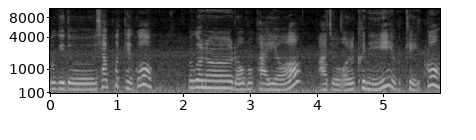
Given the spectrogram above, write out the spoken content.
여기도 샤퍼테고 요거는 러브파이어 아주 얼큰이 이렇게 있고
